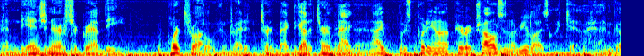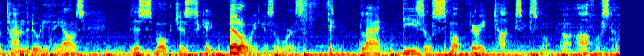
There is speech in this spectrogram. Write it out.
And the engineer officer grabbed the port throttle and try to turn it back. They got it turned back. And, uh, I was putting on a pair of trousers and I realized I, can't, I haven't got time to do anything else. This smoke just getting billowing, as it were. It's thick black diesel smoke, very toxic smoke, oh, awful stuff.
